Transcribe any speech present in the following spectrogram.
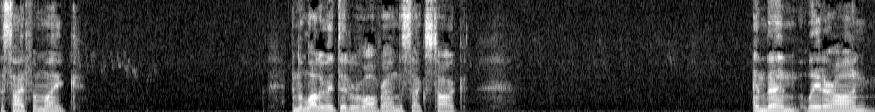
Aside from like and a lot of it did revolve around the sex talk. And then later on,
